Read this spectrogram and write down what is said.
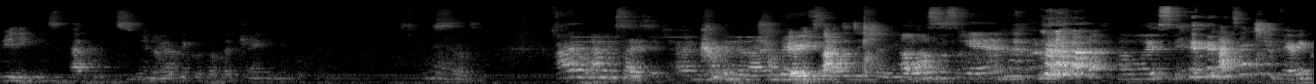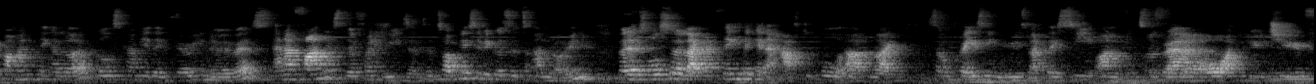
really is athletes, you know, because of the training and. So, I'm, I'm excited. I'm not gonna lie. I'm very excited to show you. I'm also scared. Always scared. That's actually a very common thing. A lot of girls come here, they're very nervous, and I find it's different reasons. It's obviously because it's unknown, but it's also like I think they're gonna have to pull out like some crazy moves like they see on Instagram or on YouTube.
